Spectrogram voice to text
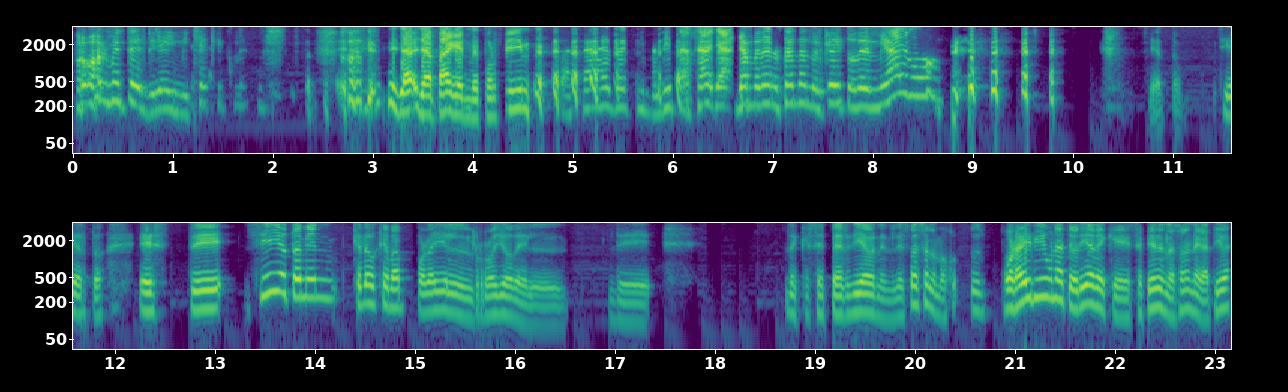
probablemente diría, y mi cheque, ya, ya páguenme, por fin. o sea, ya, ya me dan, están dando el crédito, denme algo. cierto, cierto. Este, sí, yo también creo que va por ahí el rollo del, de, de que se perdieron en el espacio, a lo mejor, pues, por ahí vi una teoría de que se pierden en la zona negativa.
